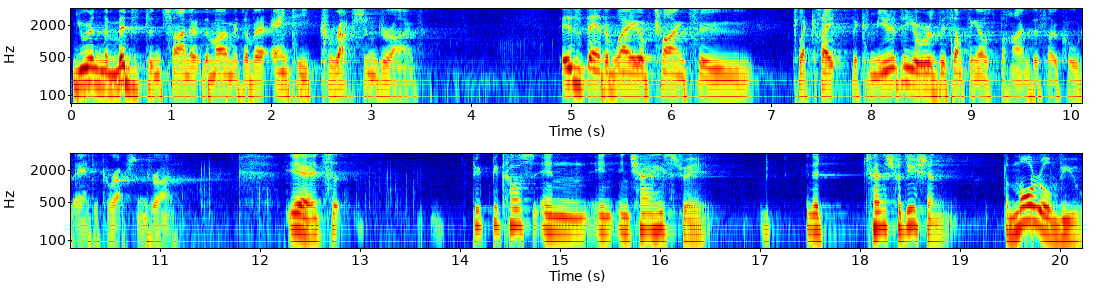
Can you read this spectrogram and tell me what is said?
You're in the midst in China at the moment of an anti-corruption drive. Is that a way of trying to placate the community, or is there something else behind the so-called anti-corruption drive? Yeah, it's because in, in, in Chinese history, in the Chinese tradition, the moral view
